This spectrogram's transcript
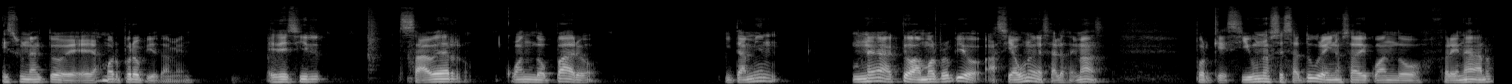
es un acto de amor propio también. Es decir, saber cuándo paro y también un acto de amor propio hacia uno y hacia los demás. Porque si uno se satura y no sabe cuándo frenar,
